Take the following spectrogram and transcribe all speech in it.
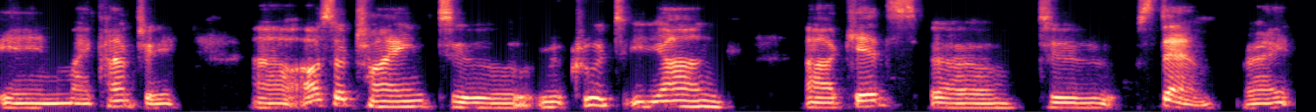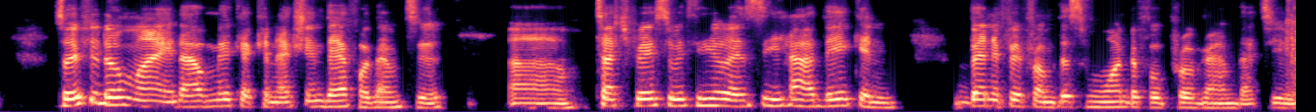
in my country uh, also trying to recruit young uh, kids uh, to STEM, right? So if you don't mind, I'll make a connection there for them to uh, touch base with you and see how they can benefit from this wonderful program that you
